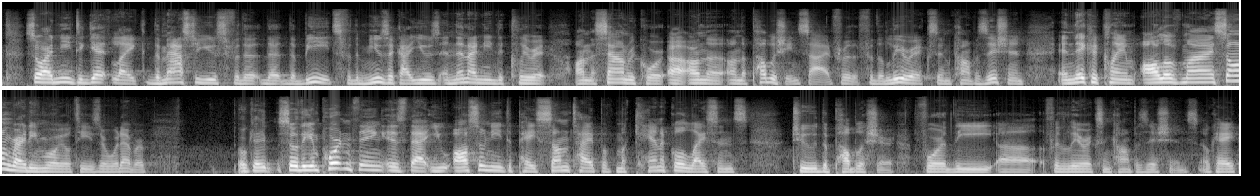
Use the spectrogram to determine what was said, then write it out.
so I need to get like the master use for the, the, the beats for the music I use, and then I need to clear it on the sound record uh, on the on the publishing side for the, for the lyrics and composition, and they could claim all of my songwriting royalties or whatever. Okay, so the important thing is that you also need to pay some type of mechanical license to the publisher for the uh, for the lyrics and compositions. Okay,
